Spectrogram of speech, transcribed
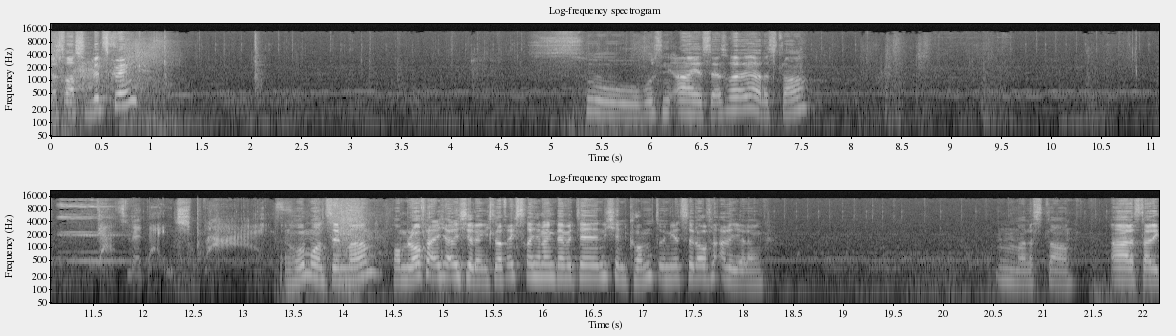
das war's für Blitzcrank. So, wo ist denn... Ah, hier ist der Israel, alles klar. Dann holen wir uns den mal. Warum laufen eigentlich alle hier lang? Ich laufe extra hier lang, damit der nicht entkommt und jetzt laufen alle hier lang. Hm, alles klar. Ah, das da die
